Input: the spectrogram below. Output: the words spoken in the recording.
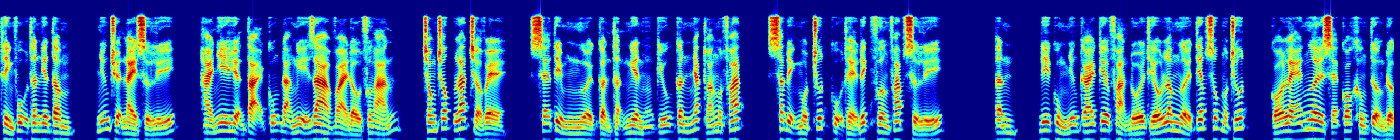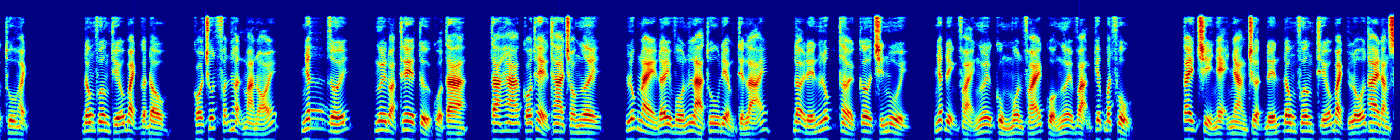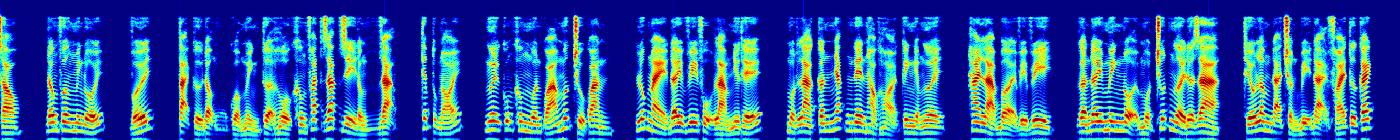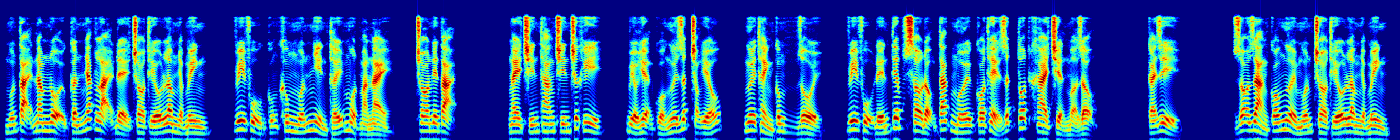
Thỉnh phụ thân yên tâm, những chuyện này xử lý, Hải Nhi hiện tại cũng đã nghĩ ra vài đầu phương án, trong chốc lát trở về, sẽ tìm người cẩn thận nghiên cứu cân nhắc thoáng một phát, xác định một chút cụ thể đích phương pháp xử lý. Ân, đi cùng những cái kia phản đối thiếu lâm người tiếp xúc một chút, có lẽ ngươi sẽ có không tưởng được thu hoạch. Đông Phương Thiếu Bạch gật đầu, có chút phẫn hận mà nói, nhất giới, ngươi đoạt thê tử của ta, ta há có thể tha cho ngươi, lúc này đây vốn là thu điểm tiền lãi, đợi đến lúc thời cơ chín mùi, nhất định phải ngươi cùng môn phái của ngươi vạn kiếp bất phục. Tay chỉ nhẹ nhàng trượt đến Đông Phương Thiếu Bạch lỗ thai đằng sau, Đông Phương Minh đối với tại cử động của mình tựa hồ không phát giác gì đồng dạng, tiếp tục nói, ngươi cũng không muốn quá mức chủ quan, lúc này đây vi phụ làm như thế, một là cân nhắc nên học hỏi kinh nghiệm ngươi, hai là bởi vì vi, gần đây minh nội một chút người đưa ra, thiếu lâm đã chuẩn bị đại phái tư cách, muốn tại năm nội cân nhắc lại để cho thiếu lâm nhập minh, vi phụ cũng không muốn nhìn thấy một màn này, cho nên tại ngày 9 tháng 9 trước khi, biểu hiện của ngươi rất trọng yếu, ngươi thành công rồi, vi phụ đến tiếp sau động tác mới có thể rất tốt khai triển mở rộng. Cái gì? Rõ ràng có người muốn cho thiếu lâm nhập minh.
